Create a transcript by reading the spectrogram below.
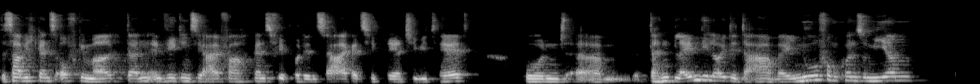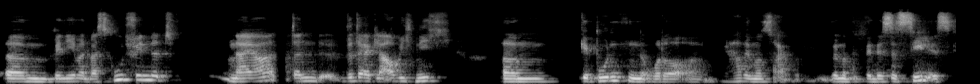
das habe ich ganz oft gemerkt, dann entwickeln sie einfach ganz viel Potenzial, ganz viel Kreativität und ähm, dann bleiben die Leute da, weil nur vom Konsumieren, ähm, wenn jemand was gut findet, naja, dann wird er, glaube ich, nicht ähm, gebunden oder ja, wenn man sagt, wenn man, wenn das das Ziel ist,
